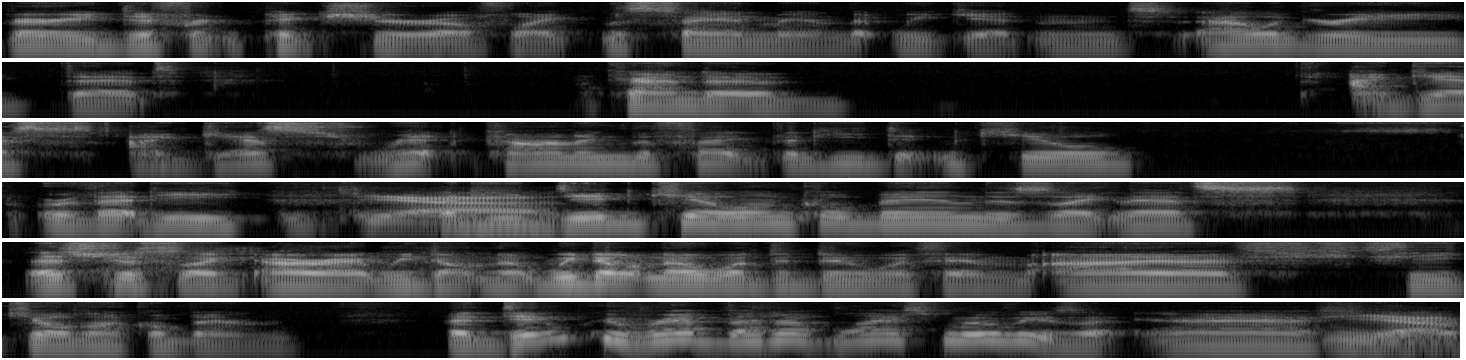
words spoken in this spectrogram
very different picture of like the Sandman that we get. And I'll agree that kind of I guess I guess retconning the fact that he didn't kill or that he that Yeah. he did kill Uncle Ben is like that's that's just like all right we don't know we don't know what to do with him. I he killed Uncle Ben. But didn't we wrap that up last movie? It's like eh, Yeah.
